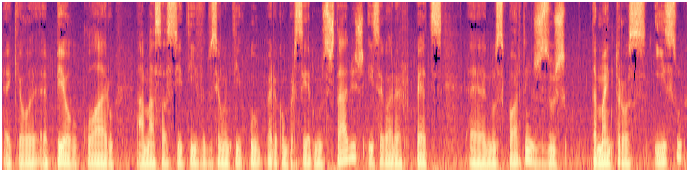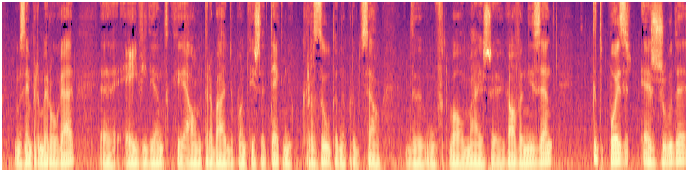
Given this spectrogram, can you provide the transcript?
aquele apelo claro à massa associativa do seu antigo clube para comparecer nos estádios. Isso agora repete-se uh, no Sporting. Jesus também trouxe isso, mas em primeiro lugar uh, é evidente que há um trabalho do ponto de vista técnico que resulta na produção de um futebol mais uh, galvanizante que depois ajuda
